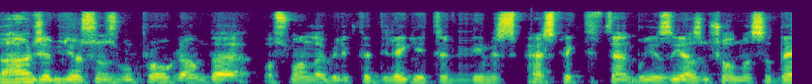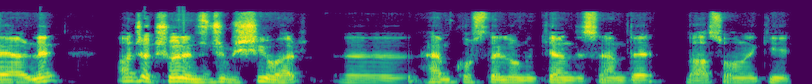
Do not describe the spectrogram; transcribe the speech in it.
daha önce biliyorsunuz bu programda Osman'la birlikte dile getirdiğimiz perspektiften bu yazı yazmış olması değerli. Ancak şöyle üzücü bir şey var. Ee, hem Costello'nun kendisi hem de daha sonraki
